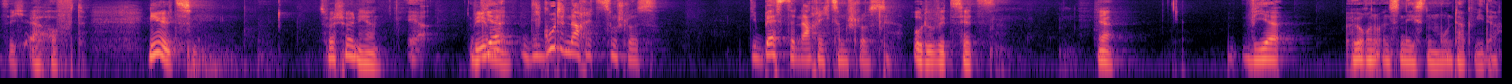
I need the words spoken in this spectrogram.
sich erhofft. Nils, es war schön hier. Ja. Wir, die gute Nachricht zum Schluss. Die beste Nachricht zum Schluss. Oh, du willst jetzt. Ja. Wir hören uns nächsten Montag wieder.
